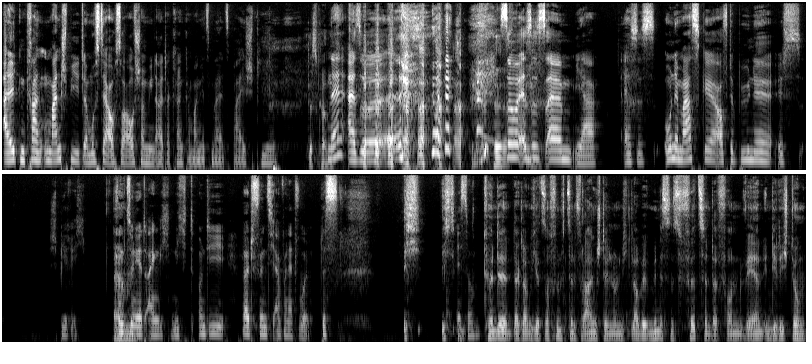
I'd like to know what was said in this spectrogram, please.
alten, kranken Mann spielt, dann muss der auch so ausschauen wie ein alter, kranker Mann, jetzt mal als Beispiel. Das kann ich. Ne? Also äh, so, es ist ähm, ja, es ist ohne Maske auf der Bühne ist schwierig. Ähm. Funktioniert eigentlich nicht und die Leute fühlen sich einfach nicht wohl. Das Ich, ich so. könnte da, glaube ich, jetzt noch 15 Fragen stellen und ich glaube, mindestens 14 davon wären in die Richtung,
